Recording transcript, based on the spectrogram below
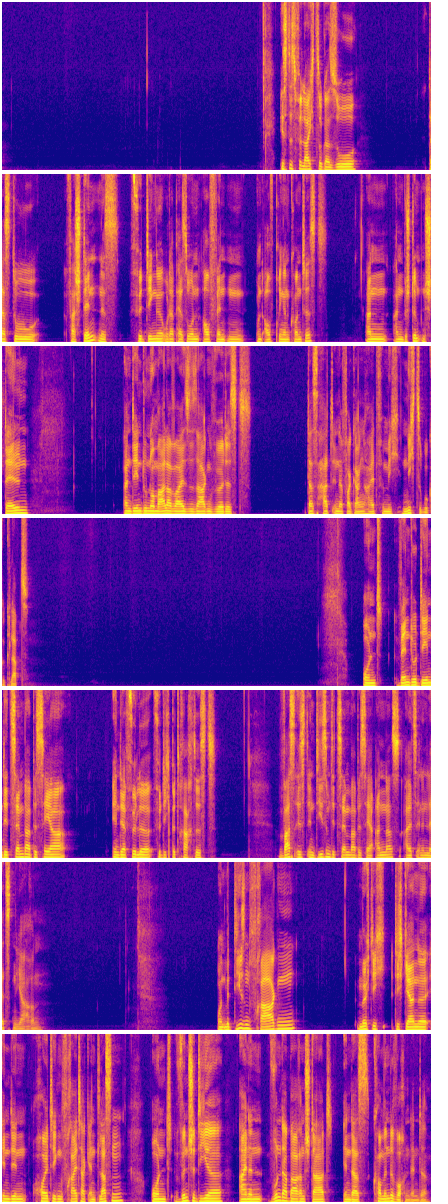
Ist es vielleicht sogar so, dass du Verständnis für Dinge oder Personen aufwenden und aufbringen konntest, an, an bestimmten Stellen, an denen du normalerweise sagen würdest, das hat in der Vergangenheit für mich nicht so gut geklappt. Und wenn du den Dezember bisher in der Fülle für dich betrachtest, was ist in diesem Dezember bisher anders als in den letzten Jahren? Und mit diesen Fragen möchte ich dich gerne in den heutigen Freitag entlassen und wünsche dir einen wunderbaren Start in das kommende Wochenende.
